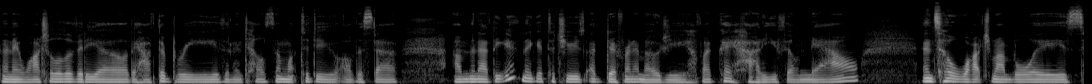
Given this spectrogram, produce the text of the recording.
and then they watch a little video. They have to breathe, and it tells them what to do, all this stuff. Um, then at the end, they get to choose a different emoji of like, okay, how do you feel now? and to watch my boys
